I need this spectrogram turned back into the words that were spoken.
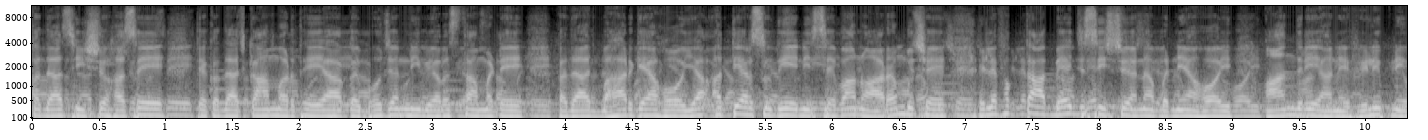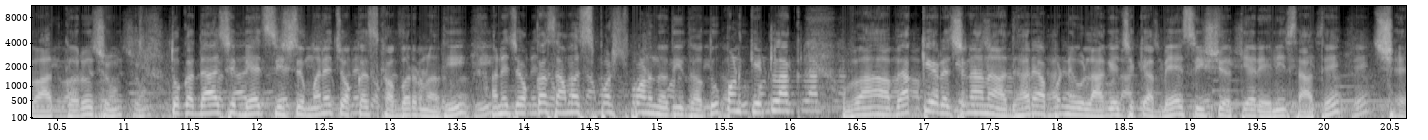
કદાચ શિષ્ય હશે, તે કદાચ કામ અર્થે યા કોઈ ભોજનની વ્યવસ્થા માટે કદાચ બહાર ગયા હોય યા અત્યાર સુધી એની સેવાનો આરંભ છે, એટલે ફક્ત આ બે જ શિષ્ય એના બન્યા હોય આંદ્રિયા અને ફિલિપની વાત કરું છું, તો કદાચ બે જ શિષ્ય મને ચોક્કસ ખબર નથી અને ચોક્કસ આમાં સ્પષ્ટ પણ નથી થતું, પણ કેટલાક વાક્ય રચનાના આધારે આપણને એવું લાગે છે કે આ બે શિષ્ય અત્યારે એની સાથે છે,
